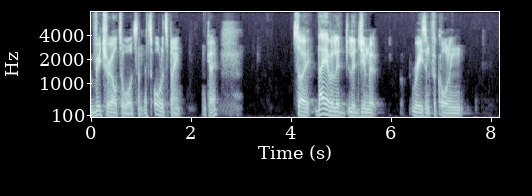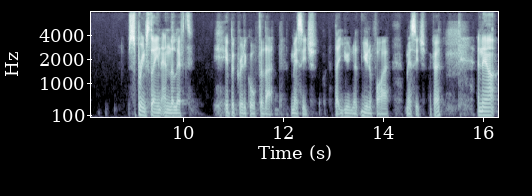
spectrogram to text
vitriol towards them. That's all it's been. Okay, so they have a le- legitimate reason for calling Springsteen and the left hypocritical for that message, that uni- unify message. Okay. And now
